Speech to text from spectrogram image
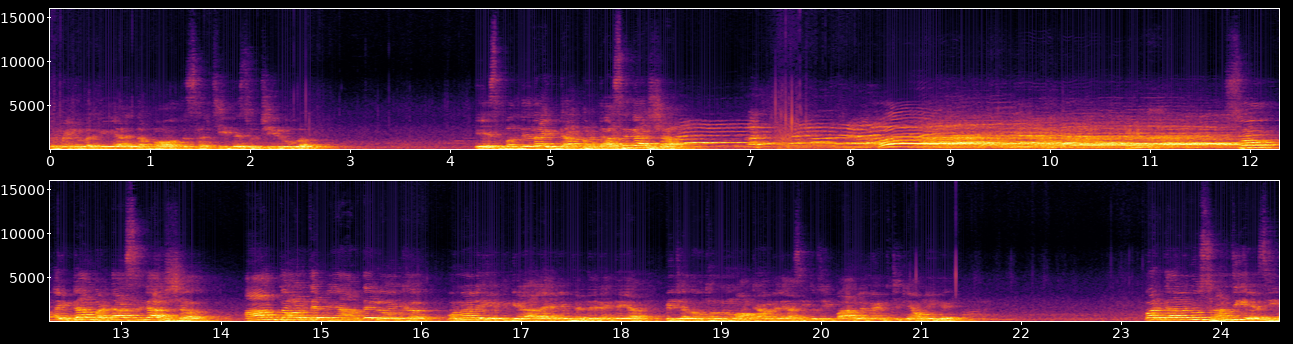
ਤਾਂ ਮੈਨੂੰ ਲੱਗੇ, ਯਾਰ ਇਹ ਤਾਂ ਬਹੁਤ ਸੱਚੀ ਤੇ ਸੁੱਚੀ ਰੂਹ ਆ। ਇਸ ਬੰਦੇ ਦਾ ਐਡਾ ਵੱਡਾ ਸੰਘਰਸ਼ ਆ। ਸੋ ਐਡਾ ਵੱਡਾ ਸੰਘਰਸ਼ ਆਮ ਤੌਰ ਤੇ ਪੰਜਾਬ ਦੇ ਲੋਕ ਉਹਨਾਂ ਲਈ ਇੱਕ ਗਿਰਾ ਲੈ ਕੇ ਫਿਰਦੇ ਰਹਿੰਦੇ ਆ ਵੀ ਜਦੋਂ ਤੁਹਾਨੂੰ ਮੌਕਾ ਮਿਲਿਆ ਸੀ ਤੁਸੀਂ ਪਾਰਲੀਮੈਂਟ 'ਚ ਕਿਉਂ ਨਹੀਂ ਗਏ? ਪਰ ਗੱਲ ਨੂੰ ਸਮਝੀਏ ਅਸੀਂ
